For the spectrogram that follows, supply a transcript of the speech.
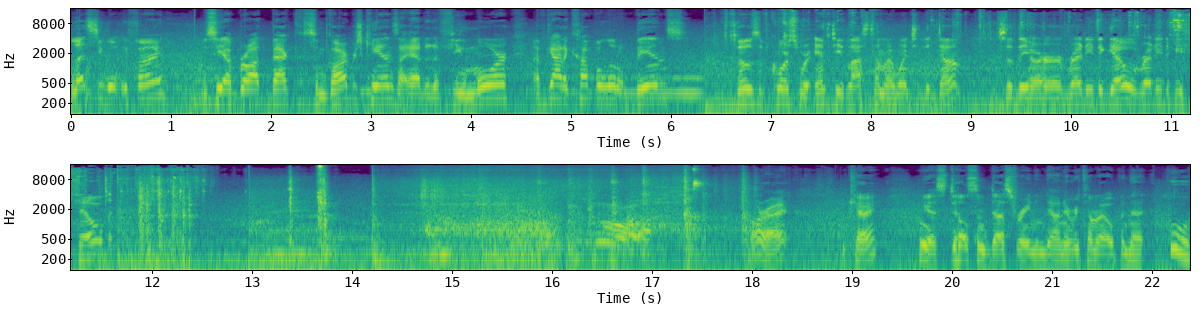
Let's see what we find. You see, I brought back some garbage cans. I added a few more. I've got a couple little bins. Those, of course, were emptied last time I went to the dump. So they are ready to go, ready to be filled. All right, okay. Yeah, still some dust raining down every time I open that. Whew.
